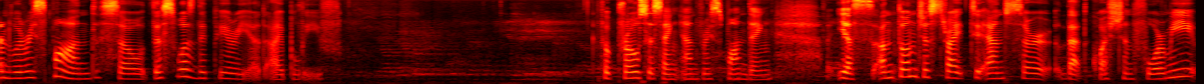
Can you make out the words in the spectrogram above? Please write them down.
and we respond. So this was the period, I believe, for processing and responding. Yes, Anton just tried to answer that question for me,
